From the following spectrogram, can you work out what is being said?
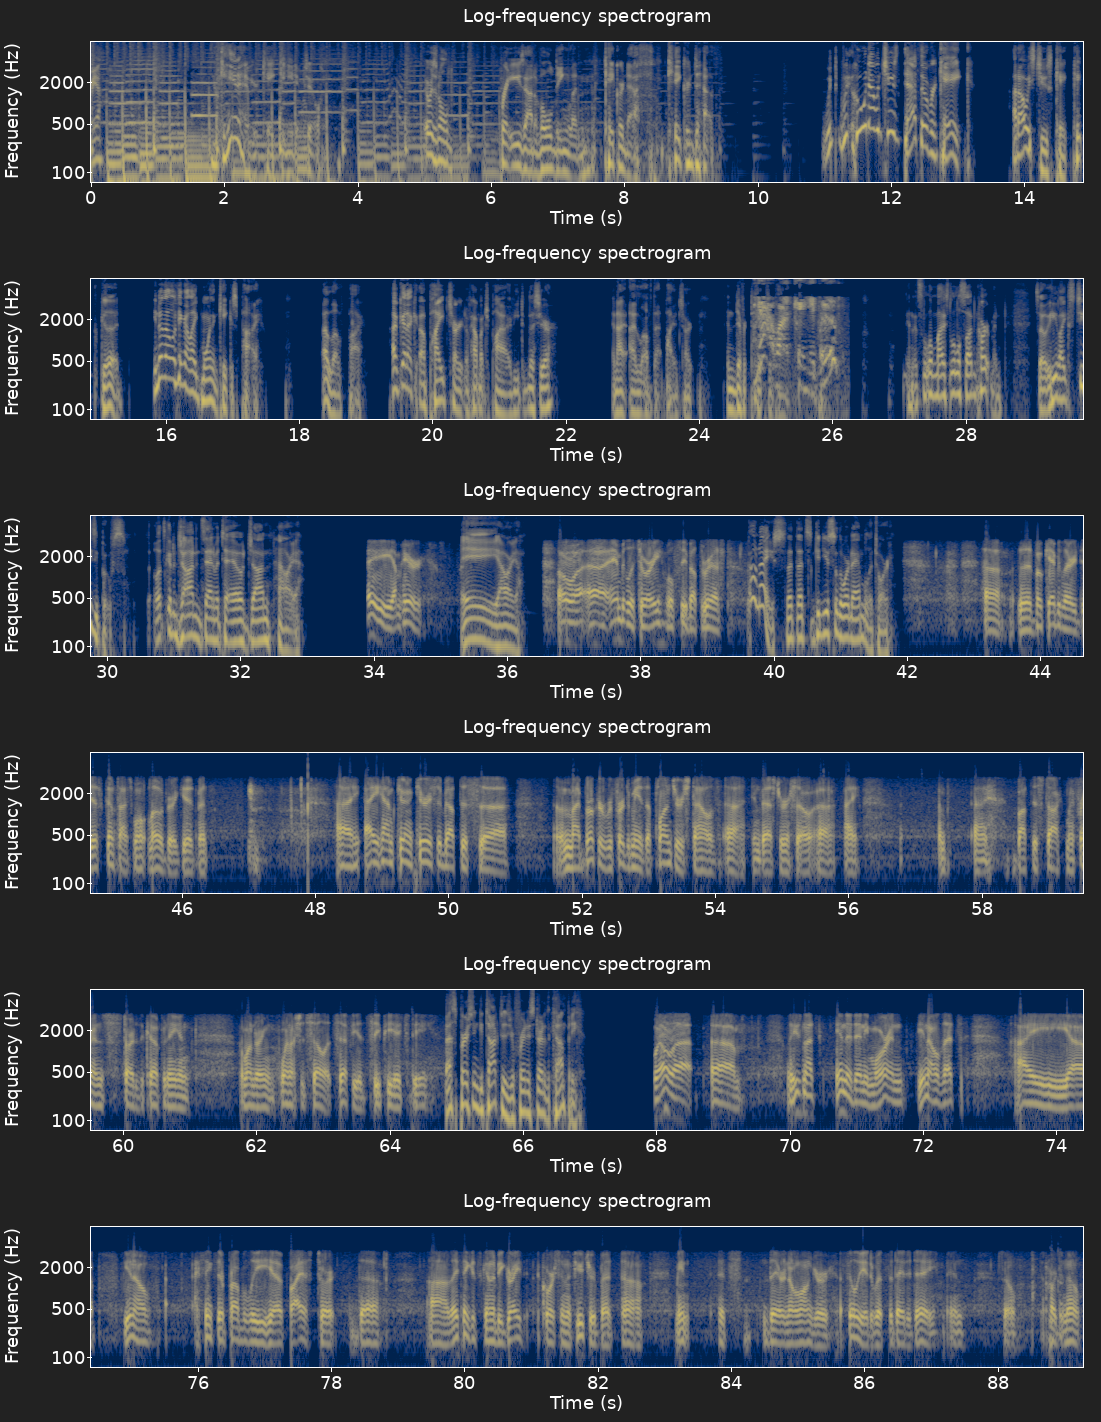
For you. You can have your cake and eat it too. There was an old phrase out of old England cake or death. Cake or death. Who would ever choose death over cake? I'd always choose cake. Cake's good. You know, the only thing I like more than cake is pie. I love pie. I've got a, a pie chart of how much pie I've eaten this year. And I, I love that pie chart. And different types of pie. And it's a little, my little son, Cartman. So he likes cheesy poofs. So let's go to John in San Mateo. John, how are you? Hey, I'm here. Hey, how are you? Oh, uh, uh, ambulatory. We'll see about the rest. Oh, nice. That that's good use of the word ambulatory. Uh, the vocabulary disc sometimes won't load very good, but I, I am curious about this. Uh, my broker referred to me as a plunger style of uh, investor, so uh, I I bought this stock. My friends started the company, and I'm wondering when I should sell it. Cepheid, CPHD. Best person you could talk to is your friend who started the company. Well, uh, um, well, he's not in it anymore, and you know that's I, uh, you know, I think they're probably uh, biased toward the. Uh, they think it's going to be great, of course, in the future, but uh, I mean, it's they're no longer affiliated with the day to day, and so hard to know.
